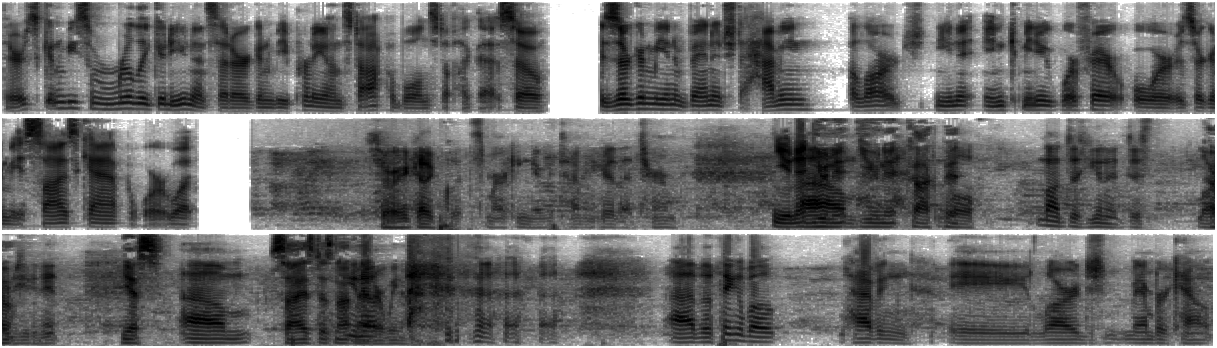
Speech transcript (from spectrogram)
there's going to be some really good units that are going to be pretty unstoppable and stuff like that so is there going to be an advantage to having a large unit in community warfare or is there going to be a size cap or what Sorry, I gotta quit smirking every time I hear that term. unit Uh, Unit, Um, unit, cockpit. Well, not just unit, just large Oh. unit. Yes, Um, size does not matter. know- we know. uh, the thing about having a large member count,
